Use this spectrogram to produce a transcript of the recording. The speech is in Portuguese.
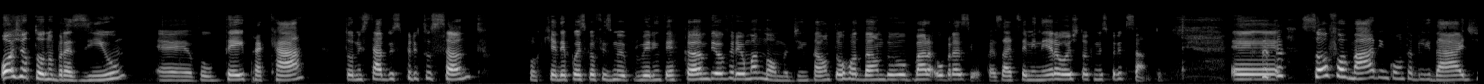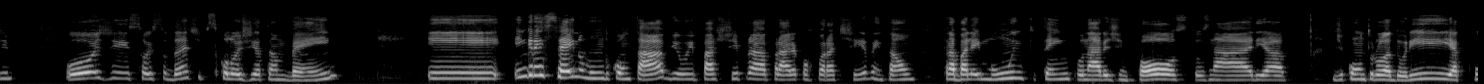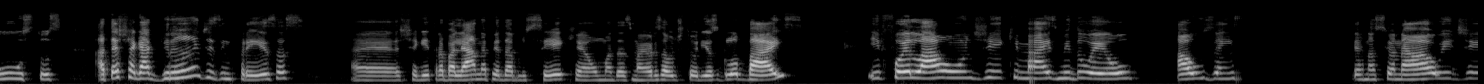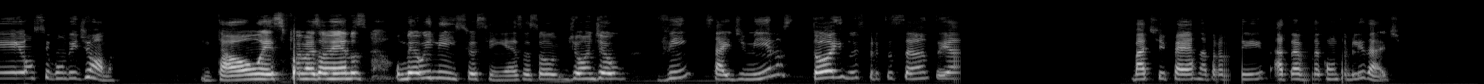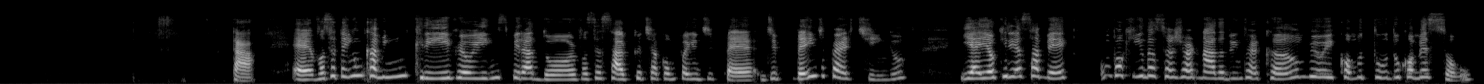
Hoje eu estou no Brasil, é, voltei para cá, estou no estado do Espírito Santo, porque depois que eu fiz meu primeiro intercâmbio eu virei uma nômade, então estou rodando o Brasil. Apesar de ser mineira, hoje estou aqui no Espírito Santo. É, sou formada em contabilidade, hoje sou estudante de psicologia também. E ingressei no mundo contábil e parti para a área corporativa. Então, trabalhei muito tempo na área de impostos, na área de controladoria, custos, até chegar a grandes empresas. É, cheguei a trabalhar na PwC, que é uma das maiores auditorias globais, e foi lá onde que mais me doeu a ausência internacional e de um segundo idioma. Então, esse foi mais ou menos o meu início, assim. Essa sou de onde eu vim, saí de Minas, estou no Espírito Santo e bati perna para ir através da contabilidade. Tá. É, você tem um caminho incrível e inspirador. Você sabe que eu te acompanho de pé, de bem de pertinho. E aí eu queria saber um pouquinho da sua jornada do intercâmbio e como tudo começou.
